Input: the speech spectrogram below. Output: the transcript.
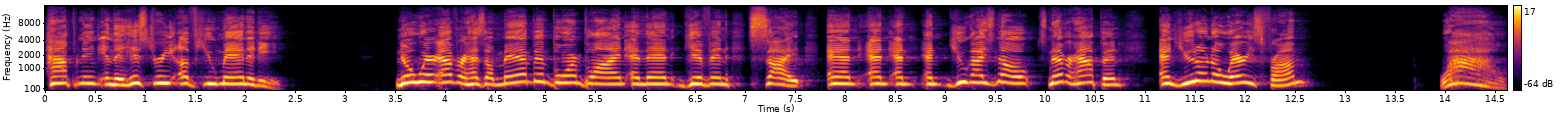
happening in the history of humanity. Nowhere ever has a man been born blind and then given sight. And and and and you guys know it's never happened and you don't know where he's from? Wow.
